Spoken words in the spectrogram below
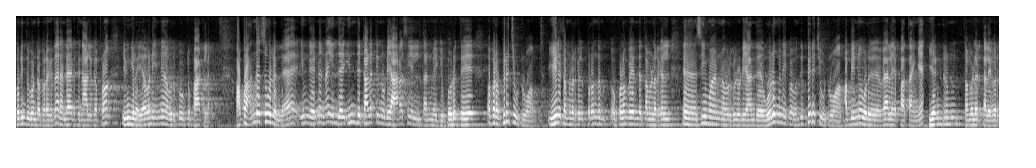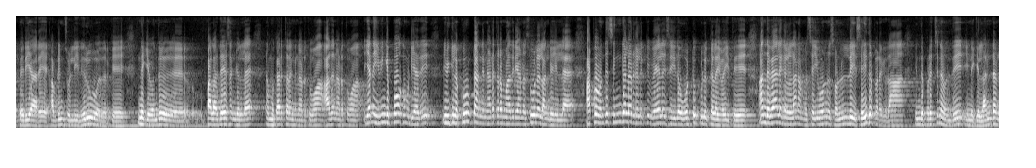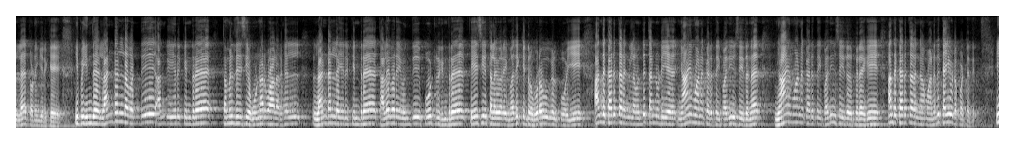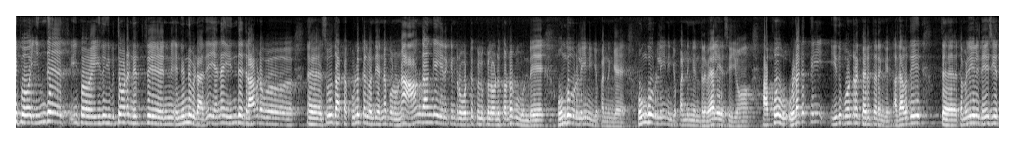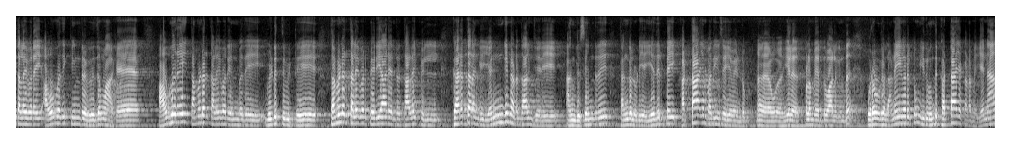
புரிந்து கொண்ட பிறகு தான் ரெண்டாயிரத்தி நாலுக்கு அப்புறம் இவங்களை எவனையுமே அவர் கூப்பிட்டு பார்க்கல. அப்போ அந்த சூழல்ல இவங்க என்னென்னா இந்த இந்த காலத்தினுடைய அரசியல் தன்மைக்கு பொறுத்து அப்புறம் பிரித்து விட்ருவான் ஈழத்தமிழர்கள் பிறந்த புலம்பெயர்ந்த தமிழர்கள் சீமான் அவர்களுடைய அந்த ஒருங்கிணைப்பை வந்து பிரித்து விட்ருவான் அப்படின்னு ஒரு வேலையை பார்த்தாங்க. என்றும் தமிழர் தலைவர் பெரியாரே அப்படின்னு சொல்லி நிறுவுவதற்கு இன்னைக்கு வந்து பல தேசங்களில் நம்ம கருத்தரங்கு நடத்துவோம் அதை நடத்துவோம். ஏன்னா இவங்க போக முடியாது. இவங்கள கூப்பிட்டு அங்கே நடத்துகிற மாதிரியான சூழல் அங்கே இல்லை. அப்போ வந்து சிங்களர்களுக்கு வேலை செய்த ஒட்டுக்குழுக்களை வைத்து அந்த வேலைகள் எல்லாம் நம்ம செய்வோம்னு சொல்லி செய்த பிறகு தான் இந்த பிரச்சனை வந்து இன்னைக்கு லண்டனில் தொடங்கியிருக்கு. இப்போ இந்த லண்டனில் வந்து அங்கே இருக்கின்ற தமிழ் தேசிய உணர்வாளர்கள் லண்டனில் இருக்கின்ற தலைவரை வந்து போற்றுகின்ற தேசிய தலைவரை மதிக்கின்ற உறவுகள் போய் அந்த கருத்தரங்கில் வந்து தன்னுடைய நியாயமான கருத்தை பதிவு செய்தனர். நியாயமான கருத்தை பதிவு செய்த பிறகு அந்த கருத்தரங்கமானது கைவிடப்பட்டது. இப்போ இந்த இப்போ இது இத்தோடு நிறுத்து நின்று விடாது. ஏன்னா இந்த திராவிட சூதாட்ட குழுக்கள் வந்து என்ன பண்ணணும்னா ஆங்காங்கே இருக்கின்ற ஒட்டுக்குழுக்களோட தொடர்பு கொண்டு உங்க ஊர்லேயும் நீங்க பண்ணுங்க உங்க ஊர்லேயும் நீங்க பண்ணுங்கன்ற வேலையை செய்யும். அப்போ உலகத்தில் இது போன்ற கருத்தரங்கு அதாவது த- தமிழீழ தேசிய தலைவரை அவமதிக்கின்ற விதமாக அவரை தமிழர் தலைவர் என்பதை விடுத்துவிட்டு தமிழர் தலைவர் பெரியார் என்ற தலைப்பில் கருத்தரங்கு எங்கு நடந்தாலும் சரி அங்கு சென்று தங்களுடைய எதிர்ப்பை கட்டாயம் பதிவு செய்ய வேண்டும். புலம்பெயர்ந்து வாழுகின்ற உறவுகள் அனைவருக்கும் இது வந்து கட்டாய கடமை. ஏன்னா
